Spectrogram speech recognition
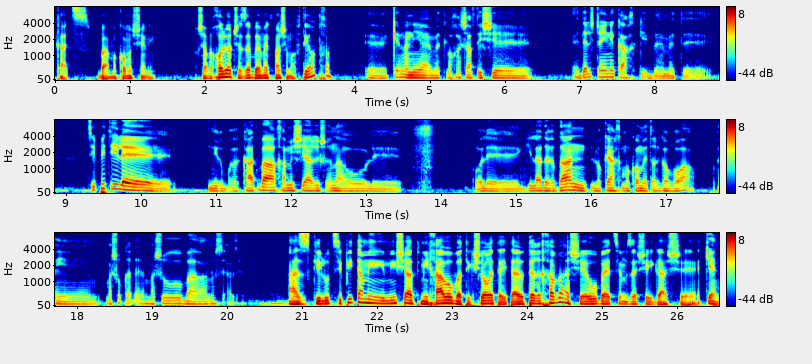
כץ במקום השני. עכשיו, יכול להיות שזה באמת מה שמפתיע אותך? כן, אני האמת לא חשבתי שאדלשטיין ייקח, כי באמת ציפיתי לניר ברקת בחמישייה הראשונה, או, ל... או לגלעד ארדן, לוקח מקום יותר גבוה. אה, משהו כזה, משהו בנושא הזה. אז כאילו ציפית ממי שהתמיכה בו בתקשורת הייתה יותר רחבה, שהוא בעצם זה שיגש אה, כן,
